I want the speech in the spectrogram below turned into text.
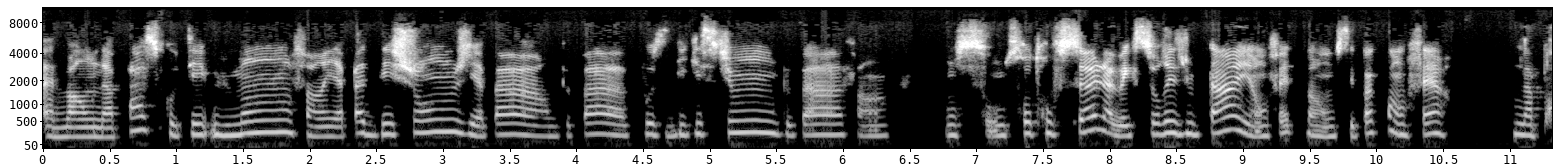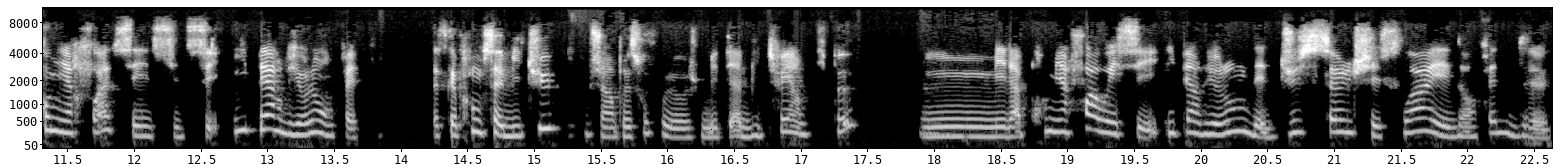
eh ben, on n'a pas ce côté humain. Enfin, il n'y a pas d'échange, il y a pas, on peut pas poser des questions, on peut pas, enfin, on, on, se retrouve seul avec ce résultat et en fait, ben, on ne sait pas quoi en faire. La première fois, c'est hyper violent en fait. Parce qu'après, on s'habitue. J'ai l'impression que je m'étais habituée un petit peu. Mais la première fois, oui, c'est hyper violent d'être juste seul chez soi et d'en fait de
